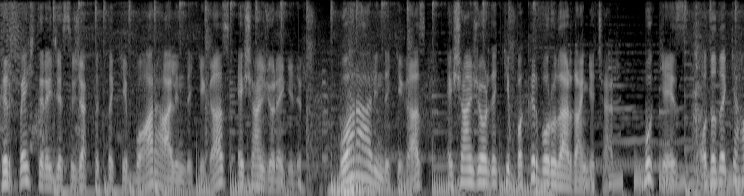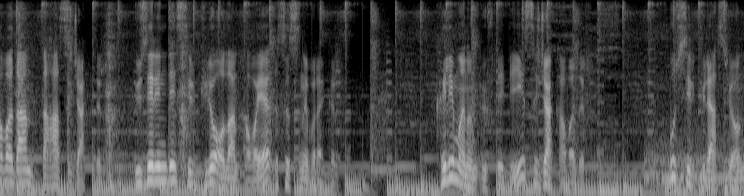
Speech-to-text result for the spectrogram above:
45 derece sıcaklıktaki buhar halindeki gaz eşanjöre gelir. Buhar halindeki gaz eşanjördeki bakır borulardan geçer. Bu kez odadaki havadan daha sıcaktır. Üzerinde sirkülü olan havaya ısısını bırakır. Klimanın üflediği sıcak havadır. Bu sirkülasyon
